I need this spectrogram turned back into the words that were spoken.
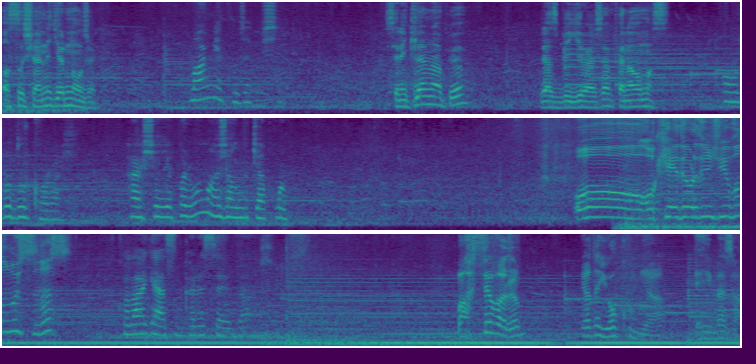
Asıl şenlik yarın olacak. Var mı yapılacak bir şey? Seninkiler ne yapıyor? Biraz bilgi versen fena olmaz. Orada dur Koray. Her şeyi yaparım ama ajanlık yapmam. Oo, okey dördüncüyü bulmuşsunuz. Kolay gelsin Kara Sevda. Bahse varım ya da yokum ya. Değmez abi.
